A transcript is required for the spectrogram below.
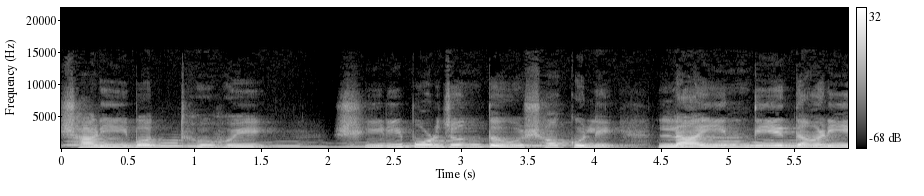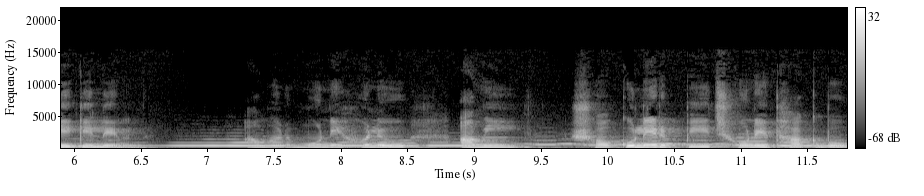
সারিবদ্ধ হয়ে। সিঁড়ি পর্যন্ত সকলে লাইন দিয়ে দাঁড়িয়ে গেলেন। আমার মনে হলো আমি সকলের পেছনে থাকব।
